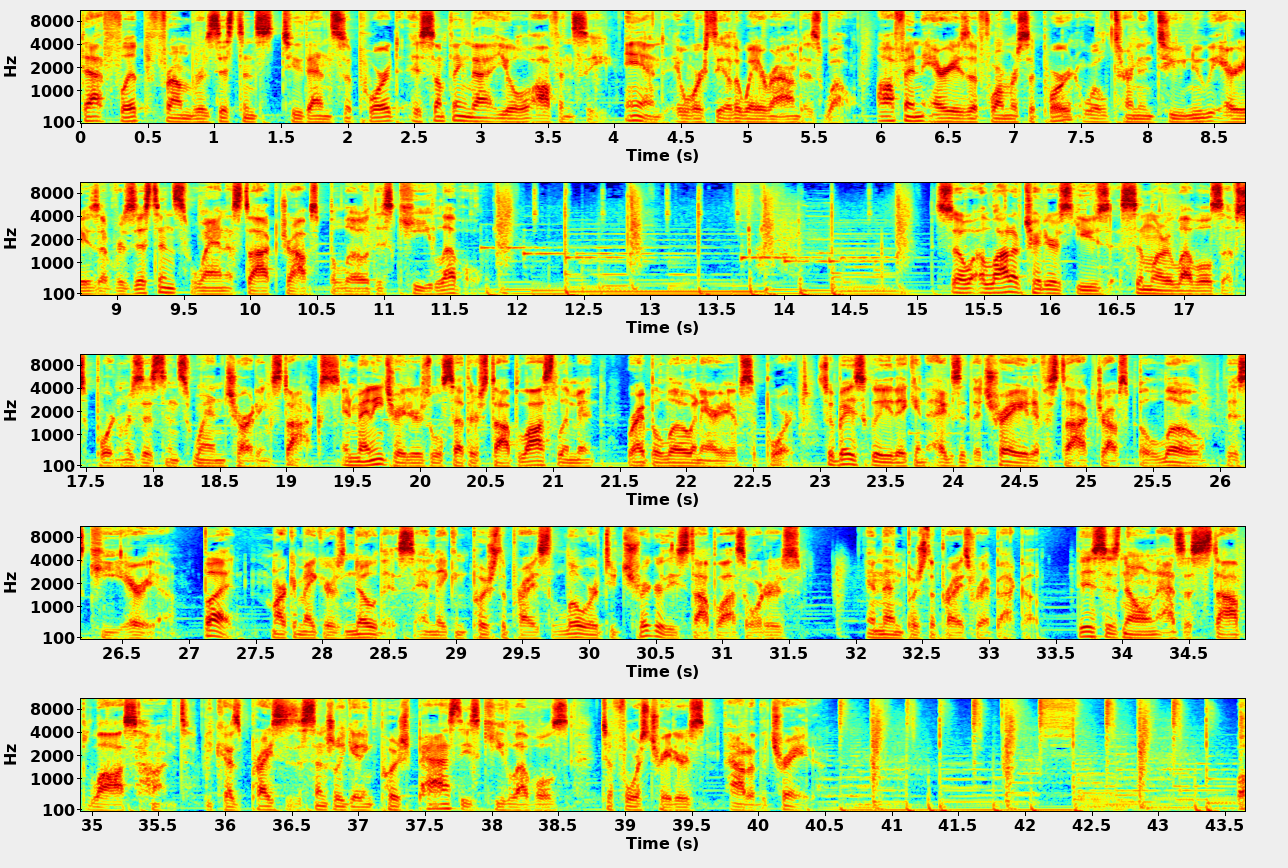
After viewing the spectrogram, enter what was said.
That flip from resistance to then support is something that you'll often see, and it works the other way around as well. Often areas of former support will turn into new areas of resistance when a stock drops below this key level. So a lot of traders use similar levels of support and resistance when charting stocks. And many traders will set their stop loss limit right below an area of support. So basically they can exit the trade if a stock drops below this key area. But market makers know this and they can push the price lower to trigger these stop loss orders and then push the price right back up. This is known as a stop loss hunt because price is essentially getting pushed past these key levels to force traders out of the trade.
